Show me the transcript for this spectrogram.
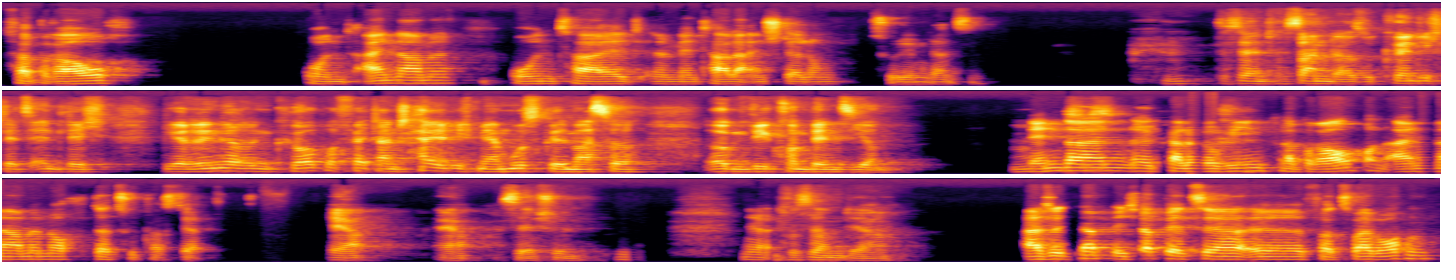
Verbrauch und Einnahme und halt äh, mentale Einstellung zu dem Ganzen. Mhm. Das ist ja interessant. Also könnte ich letztendlich geringeren Körperfettanteil durch mehr Muskelmasse irgendwie kompensieren. Hm? Wenn dein äh, Kalorienverbrauch und Einnahme noch dazu passt, ja. Ja, ja, sehr schön. Ja. Interessant, ja. Also ich habe ich hab jetzt ja äh, vor zwei Wochen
